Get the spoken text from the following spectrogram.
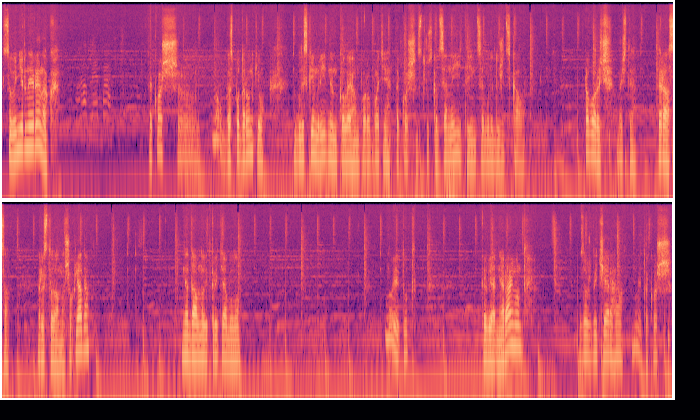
сувенірний ринок. Також е, ну, без подарунків близьким, рідним, колегам по роботі також з Трускавця не їдьте, їм це буде дуже цікаво. Праворуч, бачите, тераса ресторану Шухляда. Недавно відкриття було. Ну і тут кав'ярня Раймонд. Завжди черга. Ну і також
